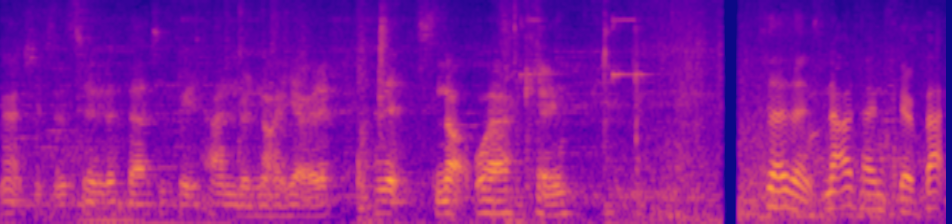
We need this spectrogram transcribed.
Actually, it's a Schindler 3300, not lift, and it's not working. So then, it's now time to go back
